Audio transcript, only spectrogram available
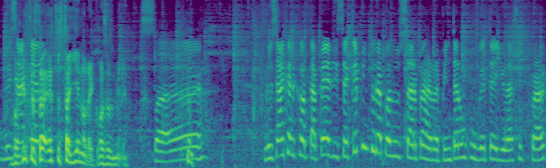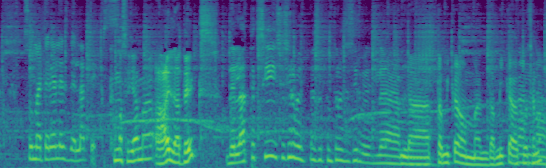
Luis Porque esto está, esto está lleno de cosas, miren. Luis Ángel JP dice, ¿qué pintura puedo usar para repintar un juguete de Jurassic Park? Su material es de látex. ¿Cómo se llama? Ah, látex. De látex, sí, sí sirve. Esa pintura sí sirve. La, La atómica o maldamica, no, ¿cómo se no, llama?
